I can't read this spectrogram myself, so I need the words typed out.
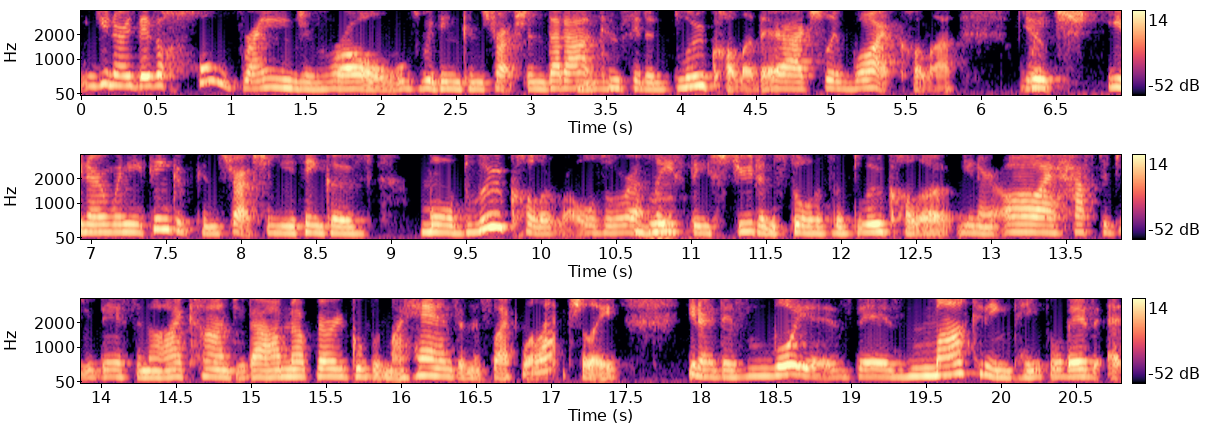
You know, there's a whole range of roles within construction that aren't mm. considered blue collar, they're actually white collar, yep. which, you know, when you think of construction, you think of more blue collar roles, or at mm-hmm. least these students thought of the blue collar, you know, oh, I have to do this and I can't do that. I'm not very good with my hands. And it's like, well, actually, you know, there's lawyers, there's marketing people, there's eh,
